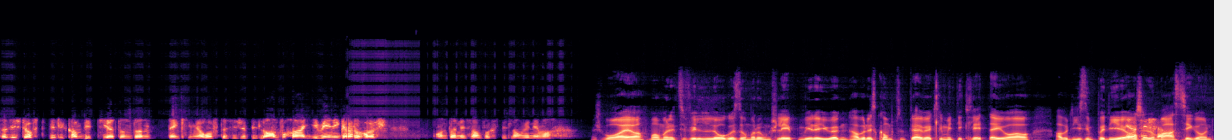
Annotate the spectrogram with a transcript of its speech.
das ist oft ein bisschen kompliziert und dann denke ich mir oft, das ist ein bisschen einfacher, je weniger du hast und dann ist es einfach ein bisschen angenehmer. Das war ja, wenn wir nicht so viele Logos rumschleppen wie der Jürgen, aber das kommt zum Teil wirklich mit den Kletterjahren auch. Aber die sind bei dir ja, auch so massig und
